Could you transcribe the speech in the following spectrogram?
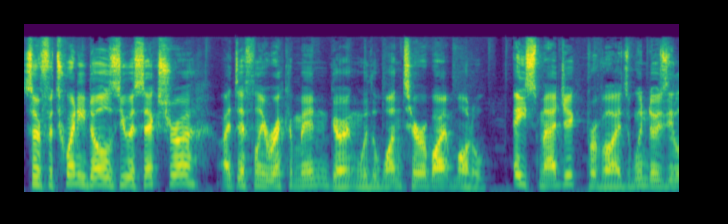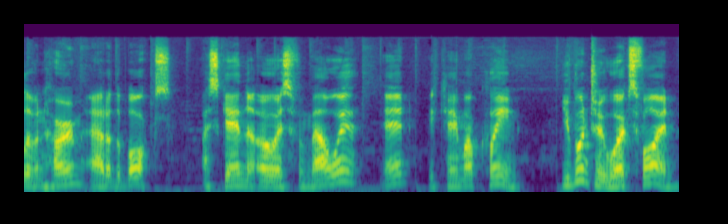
So for $20 US extra, I definitely recommend going with a 1TB model. AceMagic provides Windows 11 Home out of the box. I scanned the OS for malware and it came up clean. Ubuntu works fine.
